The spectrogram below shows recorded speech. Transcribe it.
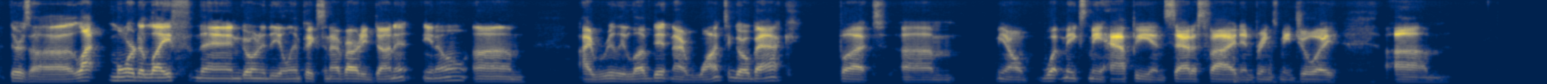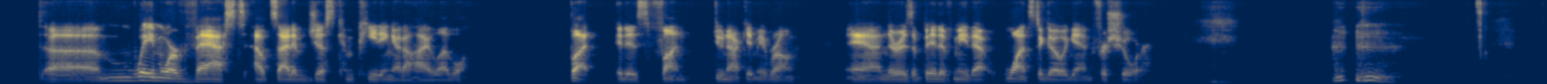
there's a lot more to life than going to the Olympics, and I've already done it. You know, um, I really loved it, and I want to go back, but um, you know what makes me happy and satisfied and brings me joy uh, way more vast outside of just competing at a high level. But it is fun. Do not get me wrong. And there is a bit of me that wants to go again for sure.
